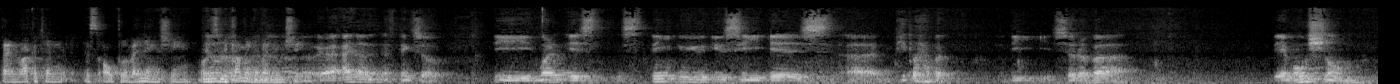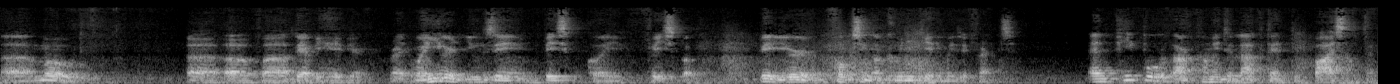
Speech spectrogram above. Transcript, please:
then Rakuten is also a vending machine, or no, it's no, becoming no, a vending machine. I don't think so. The what is thing you, you see is uh, people have a the sort of a the emotional uh, mode uh, of uh, their behavior, right? When you're using basically Facebook, you're focusing on communicating with your friends. And people are coming to Rakuten to buy something.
